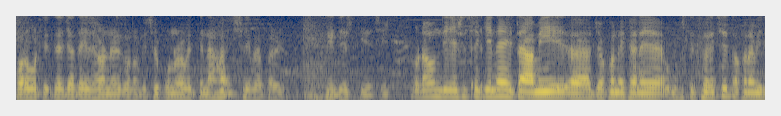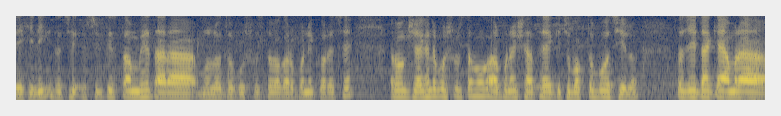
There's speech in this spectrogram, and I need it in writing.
পরবর্তীতে যাতে এই ধরনের কোনো কিছুর পুনরাবৃত্তি না হয়, সেই ব্যাপারে নির্দেশ দিয়েছি। গোডাউন দিয়ে এসেছে কিনা এটা আমি যখন এখানে উপস্থিত হয়েছি তখন আমি দেখিনি, কিন্তু স্মৃ- স্মৃতিস্তম্ভে তারা মূলত পুষ্পস্তবক অর্পণই করেছে এবং সেখানে পুষ্পস্তবক অর্পণের সাথে কিছু বক্তব্য ছিল। তো যেটাকে আমরা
